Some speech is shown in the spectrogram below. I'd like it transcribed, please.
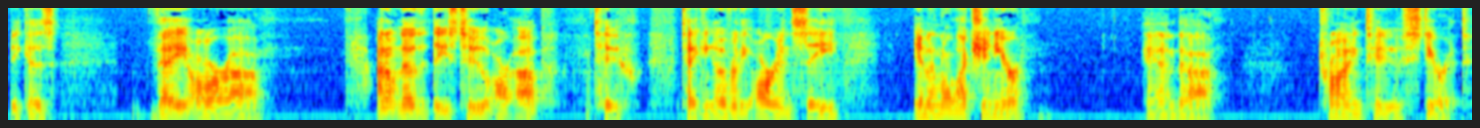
Because they are uh, I don't know that these two are up to taking over the RNC in an election year and uh, trying to steer it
